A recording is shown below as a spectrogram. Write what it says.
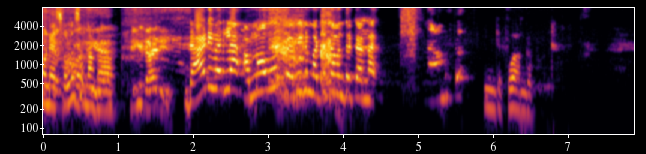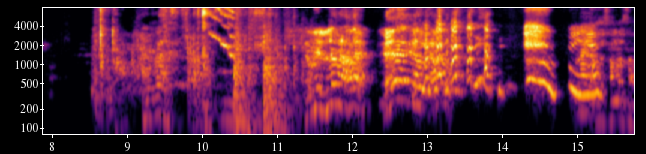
உன்னை சொல்ல சொன்னாங்க. டாடி டாடி வரல அம்மாவும் பிரவீனும் மட்டும் தான் வந்திருக்காங்க. இங்க போ அங்க போ. சமோசா.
